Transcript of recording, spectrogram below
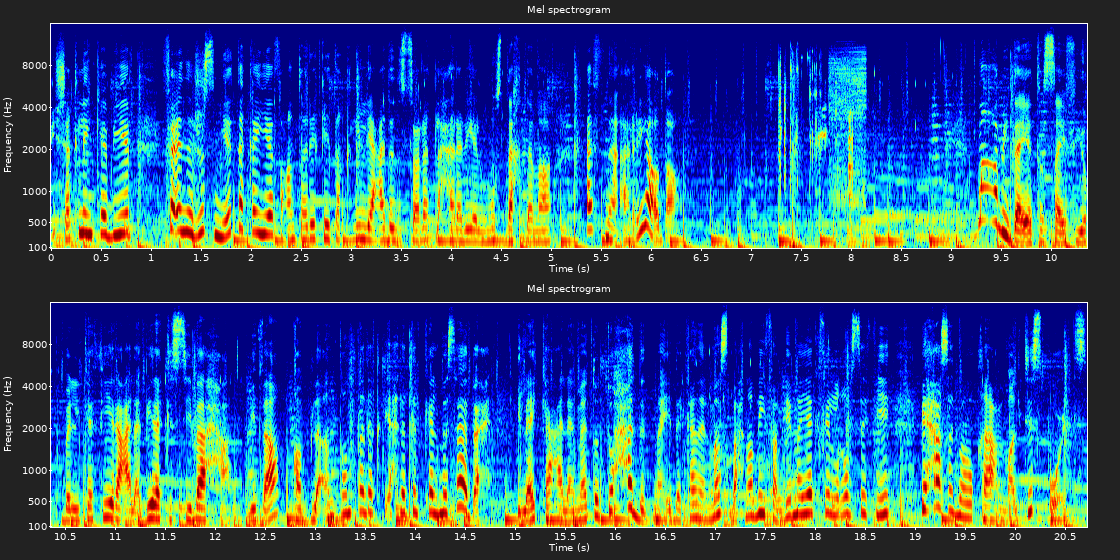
بشكل كبير فإن الجسم يتكيف عن طريق تقليل عدد السعرات الحرارية المستخدمة أثناء الرياضة. مع بداية الصيف يقبل الكثير على برك السباحة لذا قبل أن تنطلق لإحدى تلك المسابح إليك علامات تحدد ما إذا كان المسبح نظيفا بما يكفي للغوص فيه بحسب موقع مالتي سبورتس.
